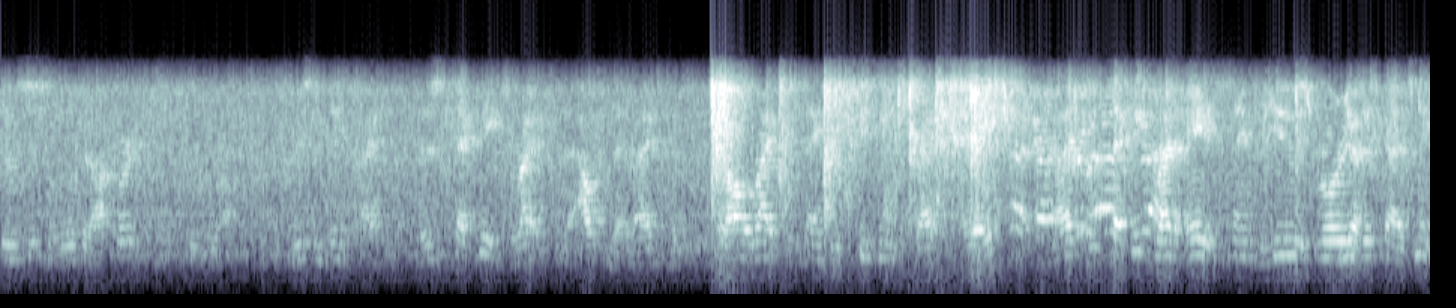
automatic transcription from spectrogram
feels just a little bit awkward. Here's some things, right? There's techniques, right, for the alphabet, right? They're all right the same for speaking, right? A, right? So the technique, right, A is the same for you, it's Rory, Yeah. this guy is me.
